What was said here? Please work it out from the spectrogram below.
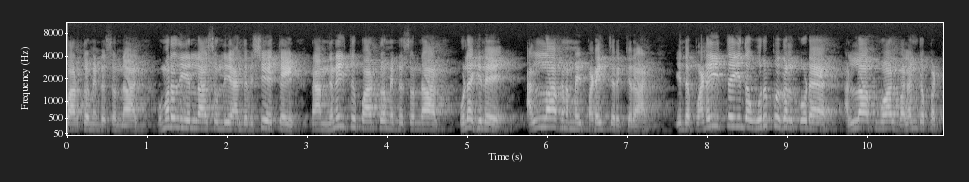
பார்த்தோம் என்று சொன்னால் உமரது இல்லா சொல்லிய அந்த விஷயத்தை நாம் நினைத்து பார்த்தோம் என்று சொன்னால் உலகிலே அல்லாஹ் நம்மை படைத்திருக்கிறான். இந்த படைத்த இந்த உறுப்புகள் கூட அல்லாஹுவால் வழங்கப்பட்ட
